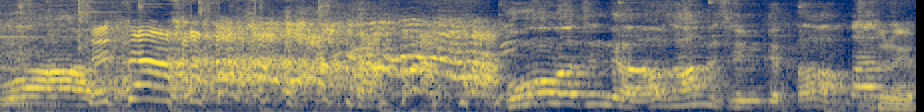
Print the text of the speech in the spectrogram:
우와. 됐다! 공원 같은 데 나와서 하면 재밌겠다. 그러게.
